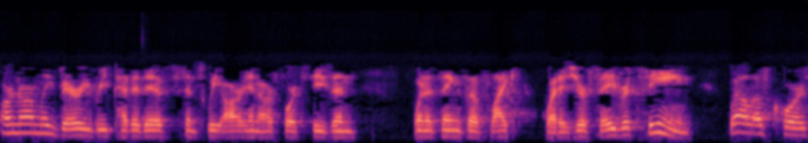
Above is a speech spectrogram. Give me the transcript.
are normally very repetitive since we are in our fourth season. One of the things of like, what is your favorite scene? Well, of course,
